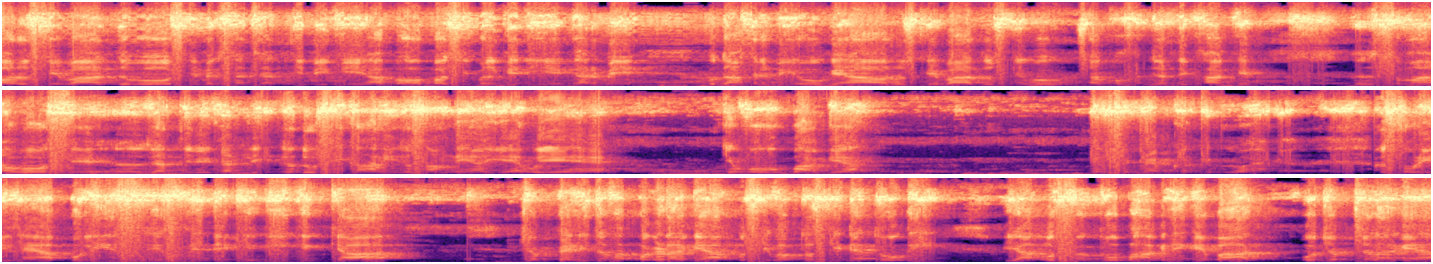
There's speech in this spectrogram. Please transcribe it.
और उसके बाद वो उसने मेरे साथ जाती भी की। अब हाउ पॉसिबल के लिए घर में वो दाखिल भी हो गया और उसके बाद उसने वो चाकू खंजर दिखा के वो उससे जाती भी कर ली। जो दूसरी कहानी जो सामने आई है, वो ये है कि वो भाग गया उसे ट्रैप करके बुलवाया गया। स्टोरीज हैं अब पुलिस इसमें देखेगी कि क्या जब पहली दफ़ा पकड़ा गया, उसी वक्त उसकी डेथ होगी या उस वक्त वो भागने के बाद वो जब चला गया,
